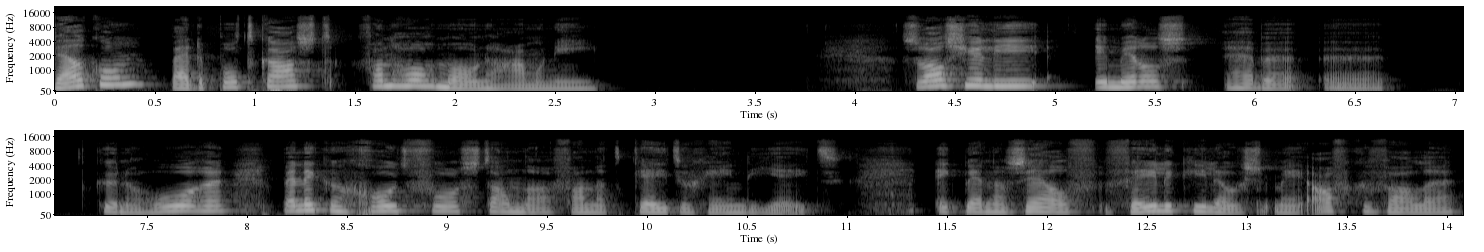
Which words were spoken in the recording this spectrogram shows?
Welkom bij de podcast van Hormoonharmonie. Zoals jullie inmiddels hebben uh, kunnen horen, ben ik een groot voorstander van het ketogeen dieet. Ik ben er zelf vele kilo's mee afgevallen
